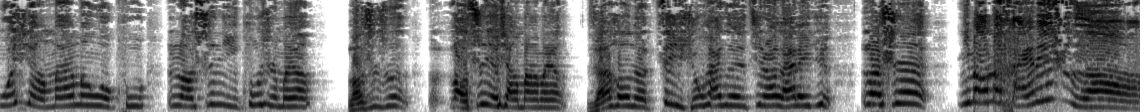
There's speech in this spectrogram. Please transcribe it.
我想妈妈，我哭。”老师，你哭什么呀？老师说：“老师也想妈妈呀。”然后呢，这熊孩子竟然来了一句：“老师。”你妈妈还没死啊！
